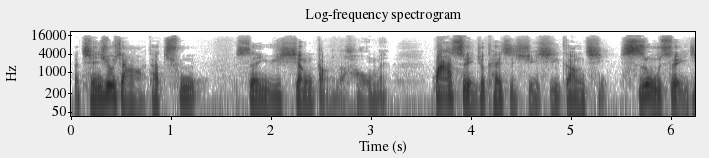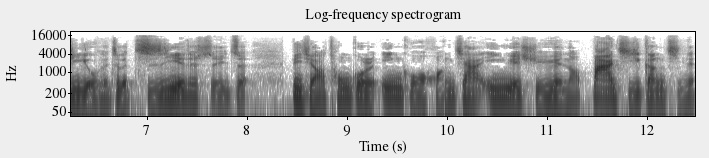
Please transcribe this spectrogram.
那陈修霞啊，她出生于香港的豪门，八岁就开始学习钢琴，十五岁已经有了这个职业的水准。并且啊，通过了英国皇家音乐学院哦八级钢琴的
